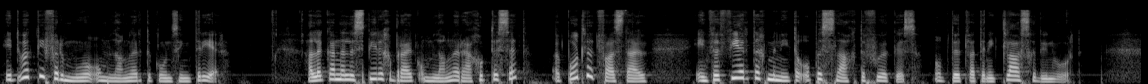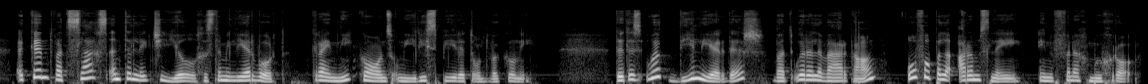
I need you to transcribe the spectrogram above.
het ook die vermoë om langer te konsentreer. Hulle kan hulle spiere gebruik om langer regop te sit, 'n potlood vas te hou en vir 40 minute op 'n slag te fokus op dit wat in die klas gedoen word. 'n Kind wat slegs intellektueel gestimuleer word, kry nie kans om hierdie spiere te ontwikkel nie. Dit is ook die leerders wat oor hulle werk hang of op hulle arms lê en vinnig moeg raak.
